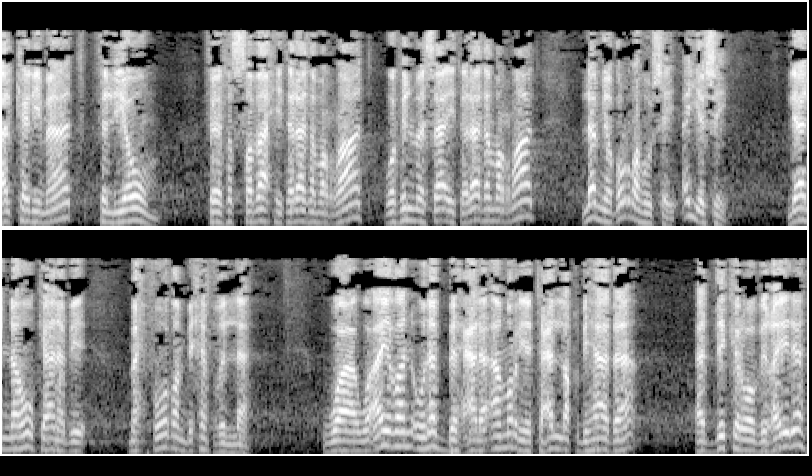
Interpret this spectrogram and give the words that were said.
الكلمات في اليوم في الصباح ثلاث مرات وفي المساء ثلاث مرات لم يضره شيء أي شيء لأنه كان محفوظا بحفظ الله. وأيضا أنبه على أمر يتعلق بهذا الذكر وبغيره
